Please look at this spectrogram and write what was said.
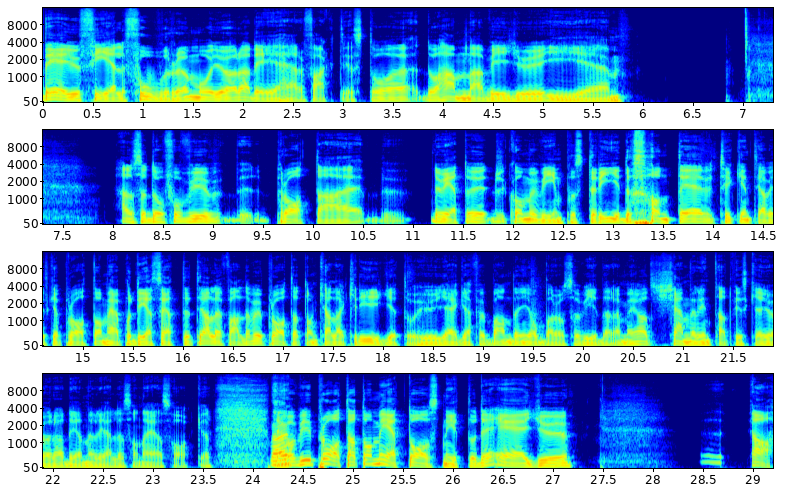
det är ju fel forum att göra det här faktiskt. Då, då hamnar vi ju i... Eh, alltså då får vi ju prata... Du vet, då kommer vi in på strid och sånt. Det tycker inte jag vi ska prata om här på det sättet i alla fall. Det har vi pratat om kalla kriget och hur jägarförbanden jobbar och så vidare. Men jag känner inte att vi ska göra det när det gäller sådana här saker. Nej. Det har vi ju pratat om i ett avsnitt och det är ju Ja,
